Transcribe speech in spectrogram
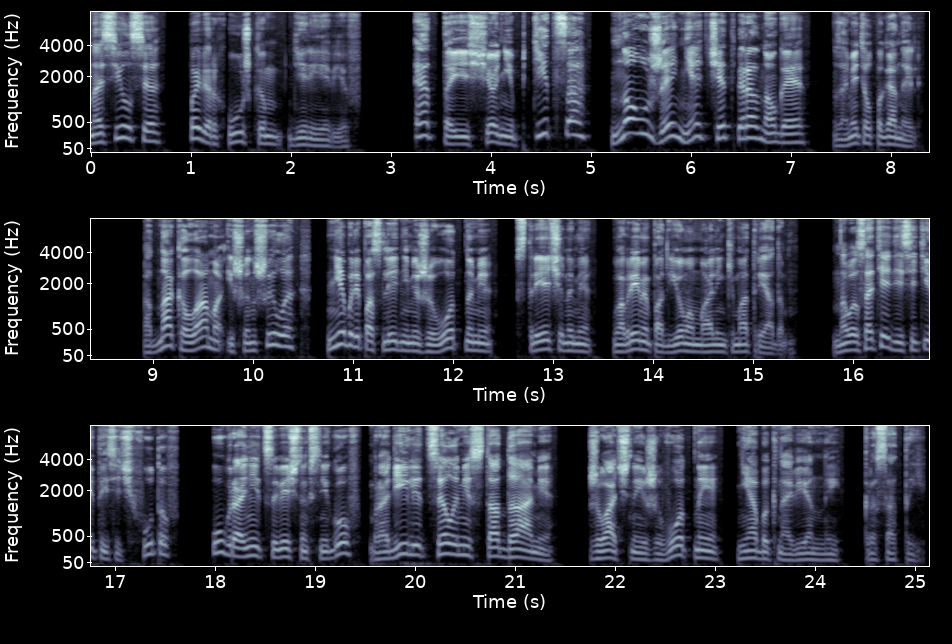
носился по верхушкам деревьев. «Это еще не птица, но уже не четвероногая», — заметил Паганель. Однако лама и шиншилла не были последними животными, встреченными во время подъема маленьким отрядом. На высоте 10 тысяч футов у границы вечных снегов бродили целыми стадами жвачные животные необыкновенной красоты.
